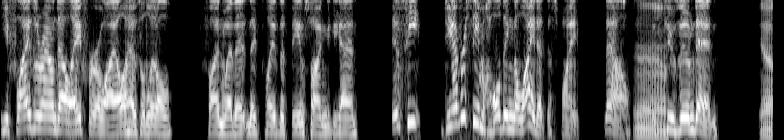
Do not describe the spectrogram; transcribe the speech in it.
he flies around LA for a while, has a little fun with it, and they play the theme song again. Is he? Do you ever see him holding the light at this point? No, Uh, it's too zoomed in. yeah,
